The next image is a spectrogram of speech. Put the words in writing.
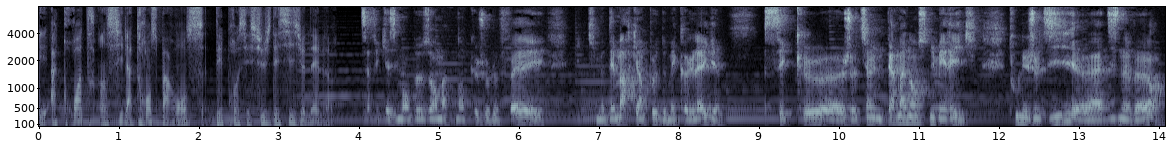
et accroître ainsi la transparence des processus décisionnels. Ça fait quasiment deux ans maintenant que je le fais et, qui me démarque un peu de mes collègues c'est que euh, je tiens une permanence numérique tous les jeudis euh, à 19h.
